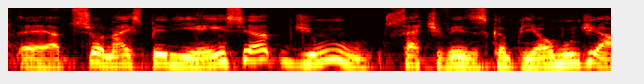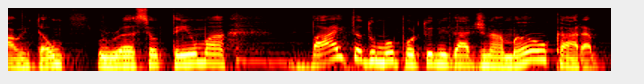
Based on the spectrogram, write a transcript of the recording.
é, adicionar a experiência de um sete vezes campeão mundial. Então, o Russell tem uma baita de uma oportunidade na mão, cara.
